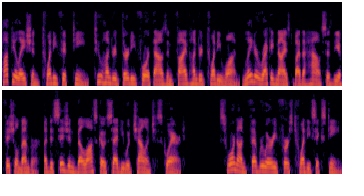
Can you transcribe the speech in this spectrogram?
Population 2015, 234,521, later recognized by the House as the official member, a decision Velasco said he would challenge, squared. Sworn on February 1, 2016.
